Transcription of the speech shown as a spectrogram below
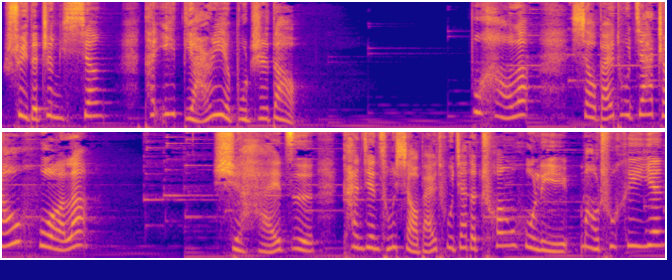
睡得正香，它一点儿也不知道。不好了，小白兔家着火了。雪孩子看见从小白兔家的窗户里冒出黑烟，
